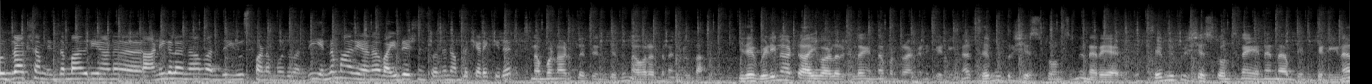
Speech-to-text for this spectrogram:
ருத்ராட்சம் இந்த மாதிரியான அணிகளெல்லாம் வந்து யூஸ் பண்ணும்போது வந்து என்ன மாதிரியான வைப்ரேஷன்ஸ் வந்து நம்மளுக்கு கிடைக்குது? நம்ம நாட்டில் தெரிஞ்சது நவரத்னங்கள் தான். இதே வெளிநாட்டு ஆய்வாளர்கள்லாம் என்ன பண்ணுறாங்கன்னு கேட்டிங்கன்னா செமிப்ரிஷியஸ் ஸ்டோன்ஸ்னு நிறையா இருக்குது செமிப்ரிஷியஸ் ஸ்டோன்ஸ்னால் என்னென்ன அப்படின்னு கேட்டிங்கன்னா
